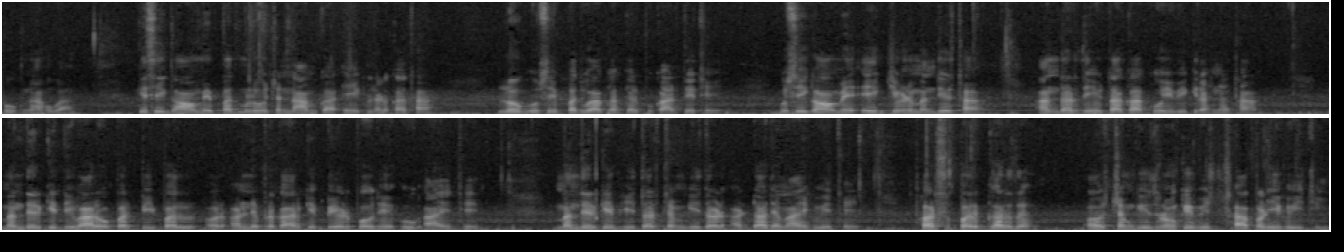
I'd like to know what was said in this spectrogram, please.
फूकना हुआ। किसी गाँव में पद्मलोचन नाम का एक लड़का था। लोग उसे पदुआ कहकर पुकारते थे। उसी गाँव में एक जीर्ण मंदिर था। अंदर देवता का कोई विग्रह न था। मंदिर की दीवारों पर पीपल और अन्य प्रकार के पेड़ पौधे उग आए थे। मंदिर के भीतर चमगीदड़ अड्डा जमाए हुए थे। फर्श पर गर्द और चमगीदड़ों की विस्था पड़ी हुई थी।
